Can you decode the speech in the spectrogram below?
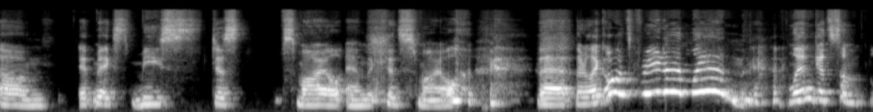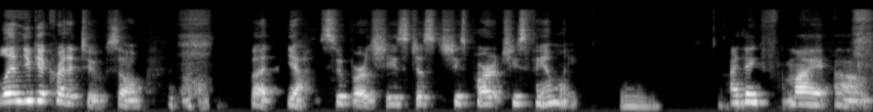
um, it makes me just smile and the kids smile that they're like, oh, it's Frieda and Lynn. Lynn gets some, Lynn, you get credit too. So, but yeah, super. She's just, she's part, she's family. I think my, um,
